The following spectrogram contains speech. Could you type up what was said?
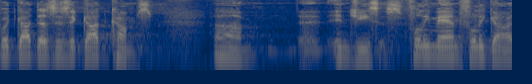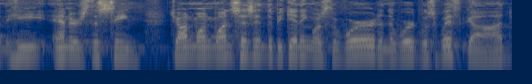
what God does is that God comes um, in Jesus, fully man, fully God. He enters the scene. John 1 1 says, In the beginning was the Word, and the Word was with God,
